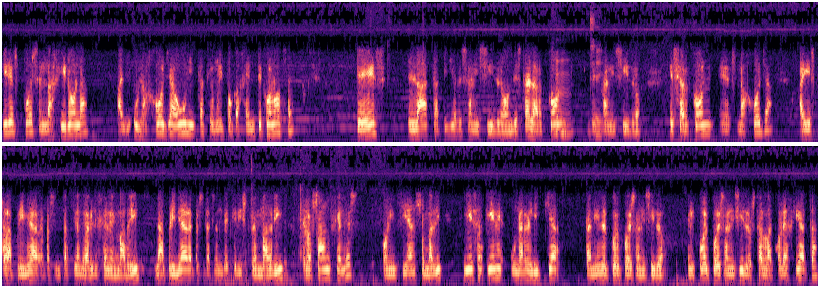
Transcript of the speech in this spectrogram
y después en la Girola hay una joya única que muy poca gente conoce, que es la capilla de San Isidro, donde está el arcón Mm, de sí. San Isidro. Ese arcón es una joya, ahí está la primera representación de la Virgen en Madrid, la primera representación de Cristo en Madrid, de los ángeles, con incienso en Madrid, y esa tiene una reliquia también del cuerpo de San Isidro. El cuerpo de San Isidro está en la colegiata,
